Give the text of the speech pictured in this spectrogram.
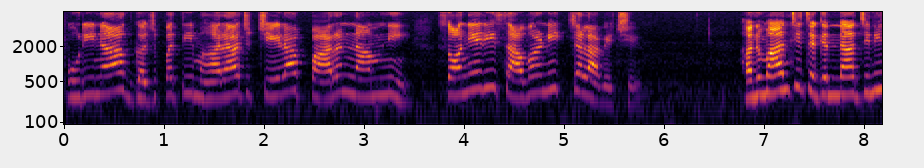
પુરીના ગજપતિ મહારાજ ચેરા પારન નામની સોનેરી સાવરણી ચલાવે છે. હનુમાનજી જગન્નાથજીની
